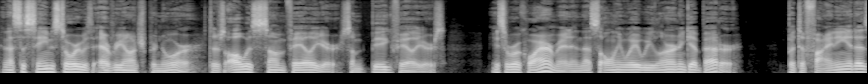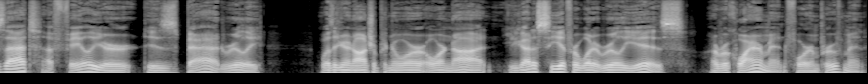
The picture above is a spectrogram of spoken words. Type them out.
And that's the same story with every entrepreneur. There's always some failure, some big failures. It's a requirement, and that's the only way we learn and get better. But defining it as that, a failure is bad, really. Whether you're an entrepreneur or not, you got to see it for what it really is a requirement for improvement.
